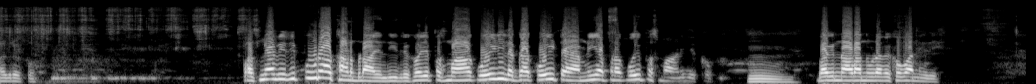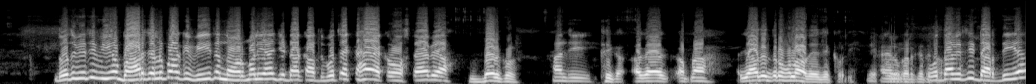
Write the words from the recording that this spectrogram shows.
ਆ ਦੇਖੋ। ਪਸਮਿਆਂ ਜੀ ਪੂਰਾ ਥਣ ਬਣਾ ਜਾਂਦੀ ਦੇਖੋ ਜੇ ਪਸਮਾ ਕੋਈ ਨਹੀਂ ਲੱਗਾ ਕੋਈ ਟਾਈਮ ਨਹੀਂ ਆਪਣਾ ਕੋਈ ਪਸਮਾ ਨਹੀਂ ਦੇਖੋ ਹੂੰ। ਬਾਕੀ ਨਾੜਾ ਨੂੜਾ ਵੇਖੋ ਬਾਨੀ ਦੀ। ਦੁੱਧ ਵੀਰ ਜੀ 20 ਬਾਹਰ ਚੱਲੂ ਭਾਵੇਂ 20 ਤਾਂ ਨਾਰਮਲ ਹੀ ਆ ਜਿੱਡਾ ਕੱਦ ਬੋ ਤੇ ਇੱਕ ਹੈ ਕ੍ਰੋਸ ਟੈਬ ਆ। ਬਿਲਕੁਲ। ਹਾਂਜੀ। ਠੀਕ ਆ ਅਗਰ ਆਪਣਾ ਆਜ਼ਾਦ ਇਧਰ ਹਿਲਾ ਦੇ ਦੇਖੋ ਜੀ ਐਨ ਕਰਕੇ। ਉਦਾਂ ਵੀਰ ਜੀ ਡਰਦੀ ਆ।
